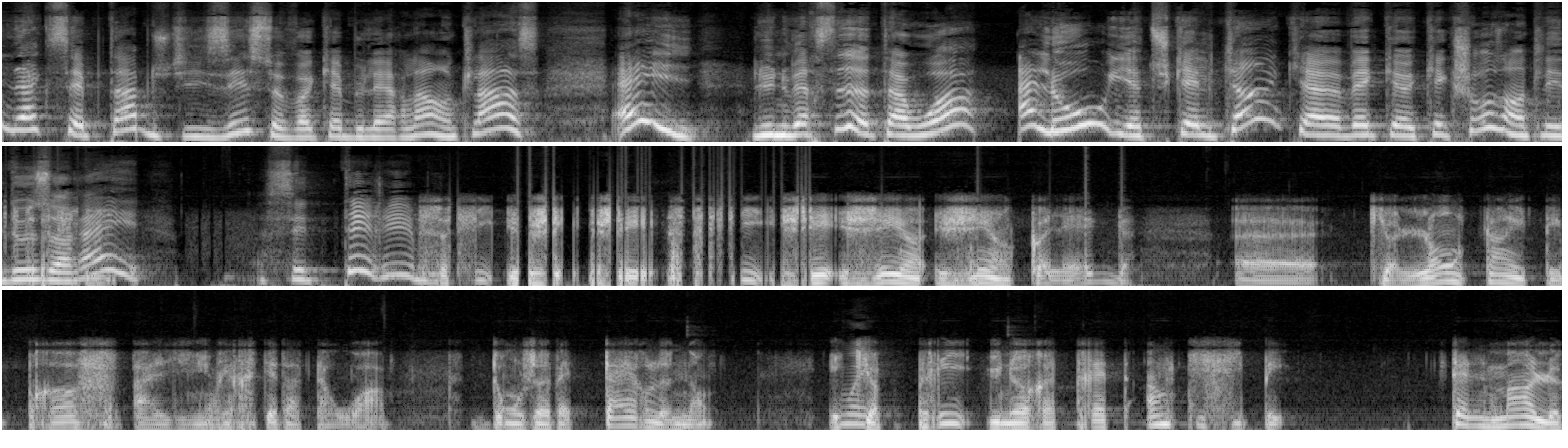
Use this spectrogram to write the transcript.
inacceptable d'utiliser ce vocabulaire-là en classe. Hey, l'Université d'Ottawa, allô, y a-tu quelqu'un qui a euh, quelque chose entre les deux oreilles? C'est terrible. j'ai un, un, collègue euh, qui a longtemps été prof à l'Université d'Ottawa, dont je vais taire le nom, et qui a pris une retraite anticipée, tellement le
